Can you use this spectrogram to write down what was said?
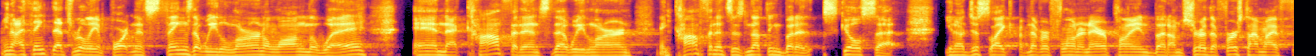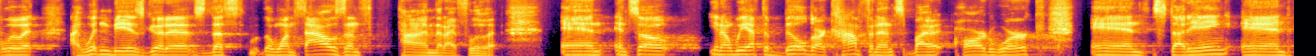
you know, I think that's really important. It's things that we learn along the way and that confidence that we learn. And confidence is nothing but a skill set. You know, just like I've never flown an airplane, but I'm sure the first time I flew it, I wouldn't be as good as the the 1000th time that I flew it. And and so, you know, we have to build our confidence by hard work and studying and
